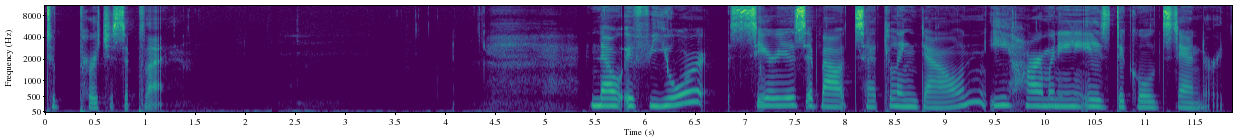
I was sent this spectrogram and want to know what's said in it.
to purchase a plan. Now, if you're serious about settling down, eHarmony is the gold standard.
